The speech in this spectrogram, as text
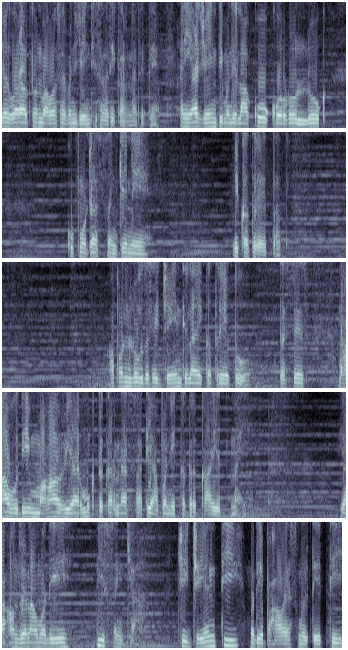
जगभरातून बाबासाहेबांची जयंती साजरी करण्यात येते. आणि या जयंतीमध्ये लाखो करोडो लोक खूप मोठ्या संख्येने एकत्र येतात. आपण लोक जसे जयंतीला एकत्र येतो तसेच महाबोधी महाविहार मुक्त करण्यासाठी आपण एकत्र का येत नाही? या आंदोलनामध्ये ती संख्या जी जयंतीमध्ये पाहावयास मिळते ती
